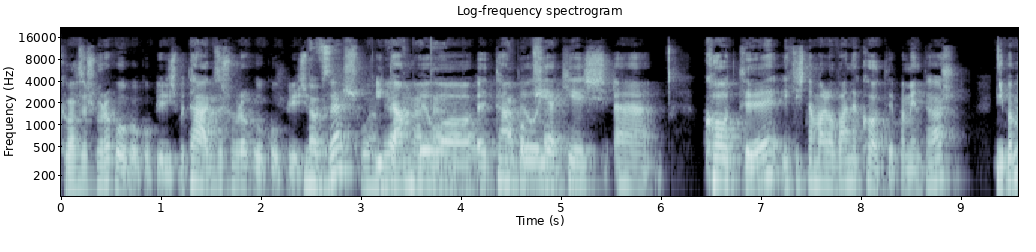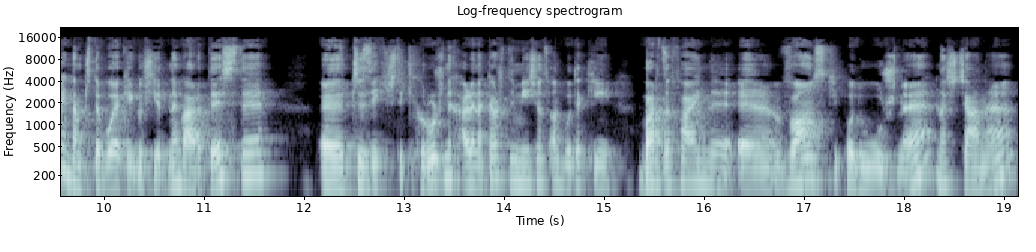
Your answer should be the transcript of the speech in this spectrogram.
Chyba w zeszłym roku go kupiliśmy. Tak, w zeszłym roku go kupiliśmy. No w zeszłym. I tam było, ten, tam były jakieś e, koty, jakieś namalowane koty, pamiętasz? Nie pamiętam, czy to było jakiegoś jednego artysty, E, czy z jakichś takich różnych, ale na każdy miesiąc on był taki bardzo fajny, e, wąski, podłużny na ścianę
